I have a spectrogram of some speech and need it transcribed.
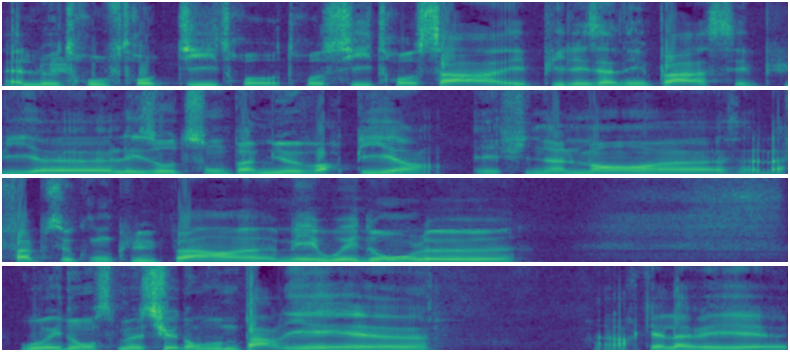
Elle le trouve trop petit, trop, trop ci, trop ça, et puis les années passent, et puis euh, les autres sont pas mieux, voire pire, et finalement, euh, la fable se conclut par euh, Mais où est donc le. Où est donc ce monsieur dont vous me parliez Alors qu'elle avait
